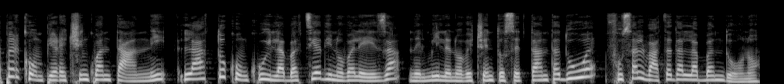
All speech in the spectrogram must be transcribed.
per compiere 50 anni l'atto con cui l'abbazia di Novalesa nel 1972 fu salvata dall'abbandono.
